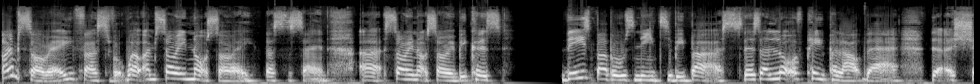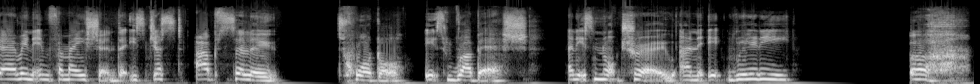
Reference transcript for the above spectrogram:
I'm sorry, first of all. Well, I'm sorry, not sorry. That's the saying. Uh, sorry, not sorry, because these bubbles need to be burst. There's a lot of people out there that are sharing information that is just absolute twaddle. It's rubbish and it's not true. And it really, ugh,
